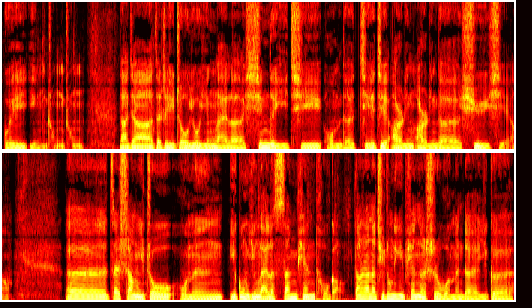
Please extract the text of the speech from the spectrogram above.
鬼影重重》。大家在这一周又迎来了新的一期我们的结界二零二零的续写啊。呃，在上一周，我们一共迎来了三篇投稿。当然了，其中的一篇呢，是我们的一个。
